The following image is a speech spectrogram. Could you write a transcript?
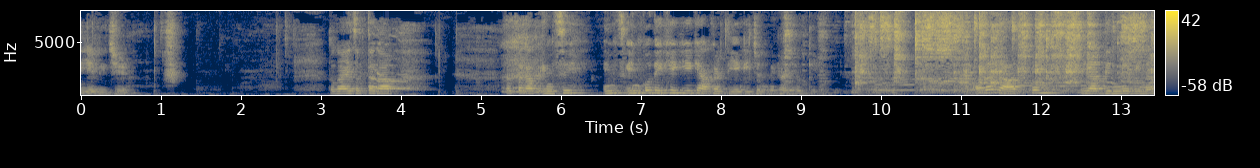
ये लीजिए। तो गाय जब तक आप तब तक आप इनसे इन इनको देखिए कि ये क्या करती है किचन में खड़े होके। और रात को या दिन में भी ना,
